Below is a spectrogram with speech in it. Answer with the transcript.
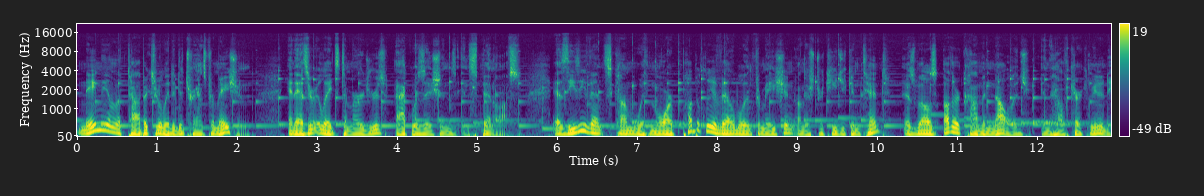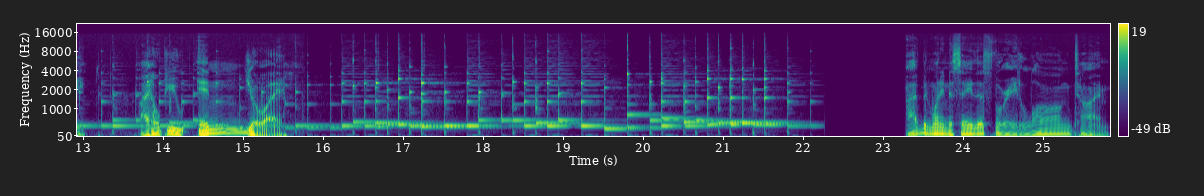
namely on the topics related to transformation and as it relates to mergers, acquisitions, and spin offs, as these events come with more publicly available information on their strategic intent, as well as other common knowledge in the healthcare community. I hope you enjoy. I've been wanting to say this for a long time.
